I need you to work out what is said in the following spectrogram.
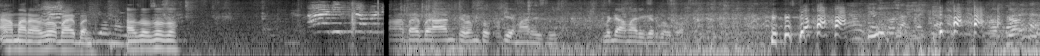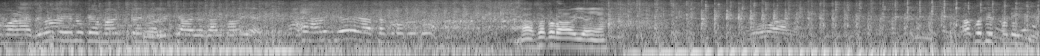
અમારા મારા જો ભાઈ બંધ હા જો જો જો. હા ભાઈ બંધ આમ છે રમતો ફરીએ મારે છે. લગા મારી કરતો હા સકડો આવી જાય અહીંયા. આ બધી પડી ગઈ.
